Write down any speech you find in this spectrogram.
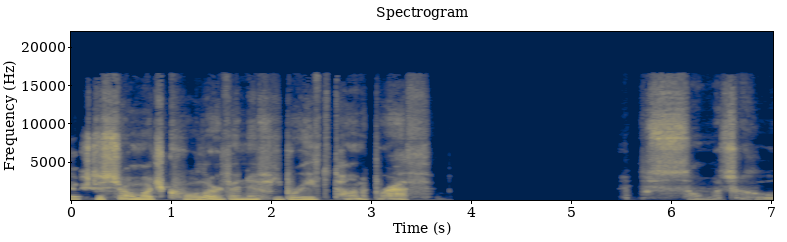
it's just so much cooler than if he breathed atomic breath. It was So much cool.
